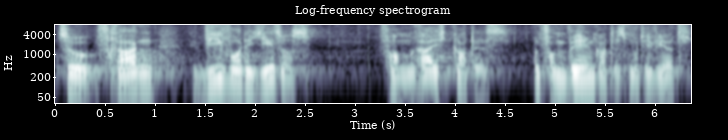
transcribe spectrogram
zu fragen, wie wurde Jesus vom Reich Gottes und vom Willen Gottes motiviert?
